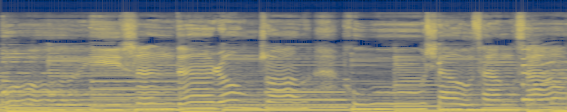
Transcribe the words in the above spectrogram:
我一身的戎装呼啸沧桑。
